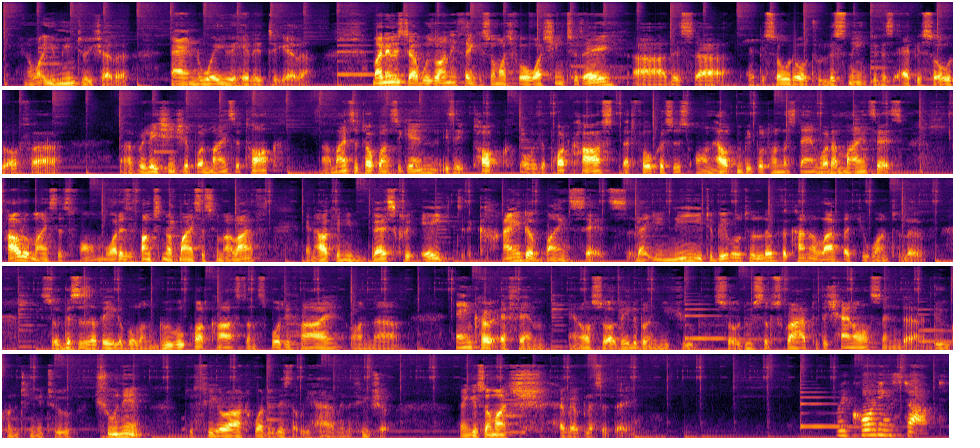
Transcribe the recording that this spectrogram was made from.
you know, what you mean to each other, and where you're headed together. My name is Jabu Zwane. Thank you so much for watching today, uh, this uh, episode, or to listening to this episode of uh, uh Relationship on Mindset Talk. Uh, Mindset Talk, once again, is a talk or is a podcast that focuses on helping people to understand what are mindsets, how do mindsets form, what is the function of mindsets in our life, and how can you best create the kind of mindsets that you need to be able to live the kind of life that you want to live. So this is available on Google Podcast, on Spotify, on uh, Anchor FM, and also available on YouTube. So do subscribe to the channels and uh, do continue to tune in to figure out what it is that we have in the future. Thank you so much. Have a blessed day. Recording stopped.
